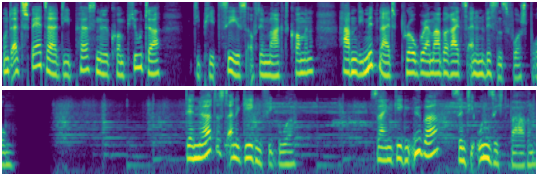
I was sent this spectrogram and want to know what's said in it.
Und als später die Personal Computer, die PCs, auf den Markt kommen, haben die Midnight Programmer bereits einen Wissensvorsprung. Der Nerd ist eine Gegenfigur. Sein Gegenüber sind die Unsichtbaren,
